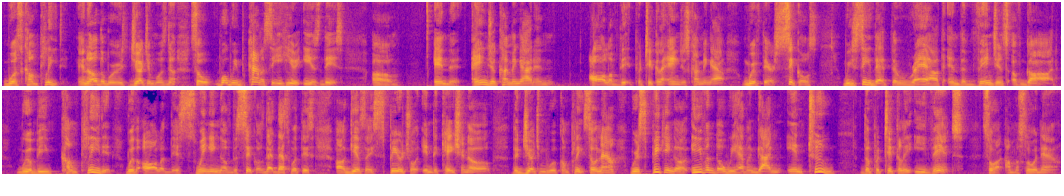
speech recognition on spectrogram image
was complete. In other words, judgment was done. So, what we kind of see here is this um, in the angel coming out, and all of the particular angels coming out with their sickles, we see that the wrath and the vengeance of God will be completed with all of this swinging of the sickles. That, that's what this uh, gives a spiritual indication of. The judgment will complete. So now we're speaking of, even though we haven't gotten into the particular events, so I, I'm going to slow it down.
